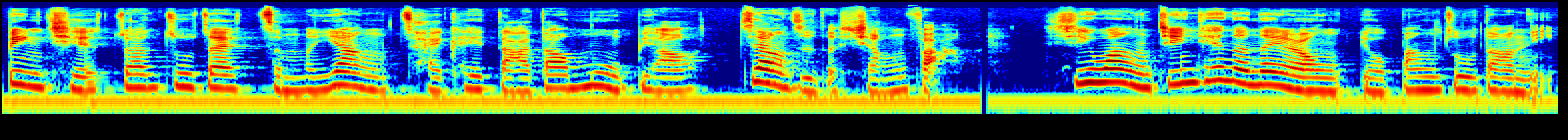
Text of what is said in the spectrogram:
并且专注在怎么样才可以达到目标这样子的想法。希望今天的内容有帮助到你。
